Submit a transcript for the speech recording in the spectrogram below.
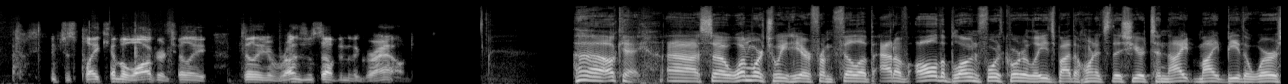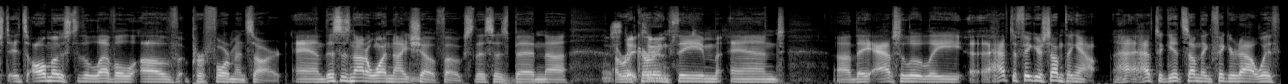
just play Kemba Walker till he till he runs himself into the ground? Uh, okay, uh, so one more tweet here from Philip. Out of all the blown fourth quarter leads by the Hornets this year, tonight might be the worst. It's almost to the level of performance art. And this is not a one night show, folks. This has been uh, a recurring tuned. theme, and uh, they absolutely uh, have to figure something out. Have to get something figured out with,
